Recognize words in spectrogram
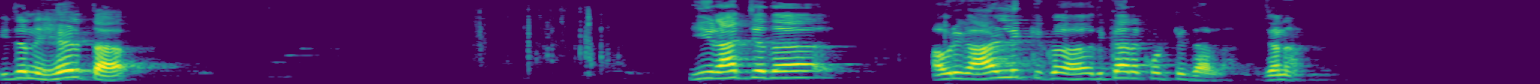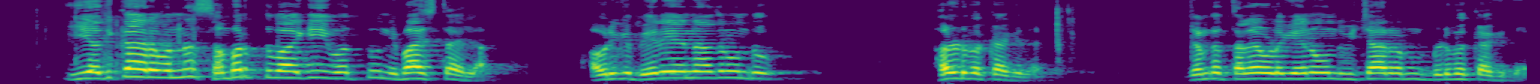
ಇದನ್ನು ಹೇಳ್ತಾ, ಈ ರಾಜ್ಯದ ಅವರಿಗೆ ಆಳ್ಲಿಕ್ಕೆ ಅಧಿಕಾರ ಕೊಟ್ಟಿದ್ದಲ್ಲ ಜನ. ಈ ಅಧಿಕಾರವನ್ನು ಸಮರ್ಥವಾಗಿ ಇವತ್ತು ನಿಭಾಯಿಸ್ತಾ ಇಲ್ಲ. ಅವರಿಗೆ ಬೇರೆ ಏನಾದರೂ ಒಂದು ಹರಡಬೇಕಾಗಿದೆ. ಜನರ ತಲೆ ಒಳಗೆ ಏನೋ ಒಂದು ವಿಚಾರವನ್ನು ಬಿಡಬೇಕಾಗಿದೆ.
